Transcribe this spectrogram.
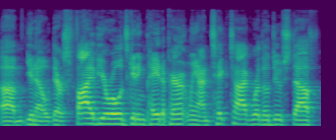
Um, you know, there's five year olds getting paid apparently on TikTok where they'll do stuff.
